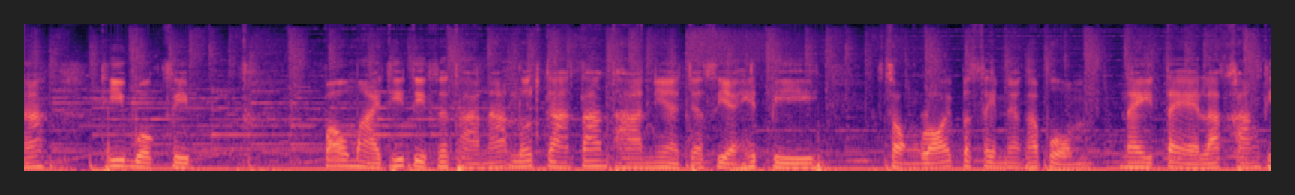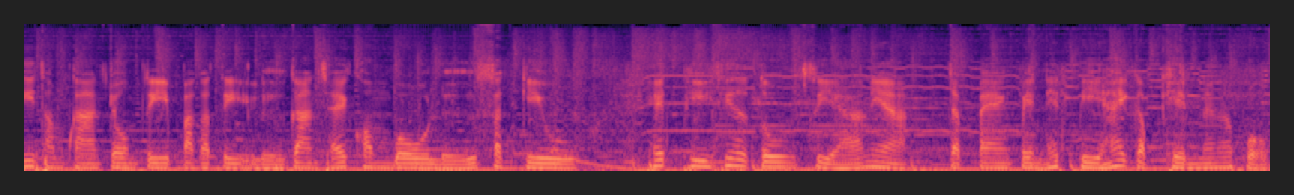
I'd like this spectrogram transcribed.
นะ ที่บวก 10 เป้าหมายที่ติดสถานะลดการต้านทานเนี่ยจะเสีย HP 200%นะครับผม ในแต่ละครั้งที่ทำการโจมตีปกติ หรือการใช้คอมโบหรือสกิล HP ที่ศัตรูเสียเนี่ยจะแปลงเป็น HP ให้กับเคนนะครับผม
